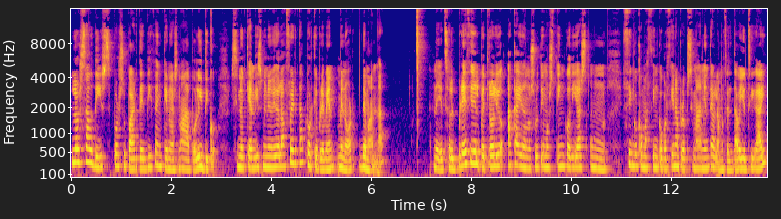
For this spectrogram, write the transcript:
Los saudíes, por su parte, dicen que no es nada político, sino que han disminuido la oferta porque prevén menor demanda. De hecho, el precio del petróleo ha caído en los últimos cinco días un 5,5% aproximadamente, hablamos del WTI,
